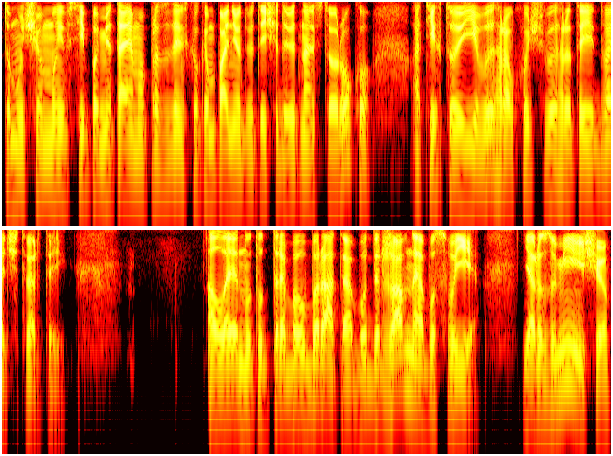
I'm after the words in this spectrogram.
Тому що ми всі пам'ятаємо президентську кампанію 2019 року, а ті, хто її виграв, хочуть виграти і 24 рік. Але ну тут треба обирати або державне, або своє. Я розумію, що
